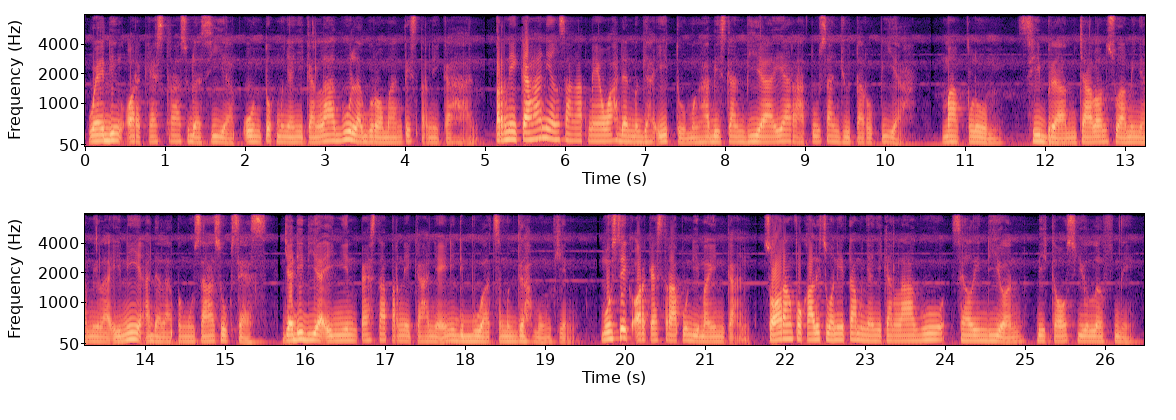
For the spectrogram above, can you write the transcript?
Wedding orkestra sudah siap untuk menyanyikan lagu-lagu romantis pernikahan. Pernikahan yang sangat mewah dan megah itu menghabiskan biaya ratusan juta rupiah. Maklum, Si Bram, calon suaminya Mila ini adalah pengusaha sukses. Jadi dia ingin pesta pernikahannya ini dibuat semegah mungkin. Musik orkestra pun dimainkan. Seorang vokalis wanita menyanyikan lagu Celine Dion, Because You Love Me.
